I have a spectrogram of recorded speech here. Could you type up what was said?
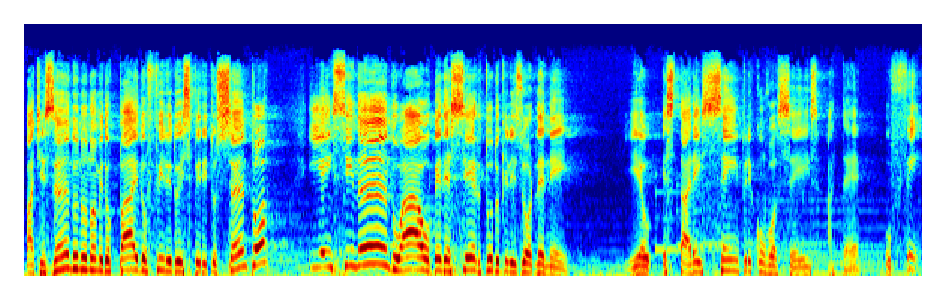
batizando no nome do Pai, do Filho e do Espírito Santo, e ensinando a obedecer tudo o que lhes ordenei. E eu estarei sempre com vocês até o fim.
